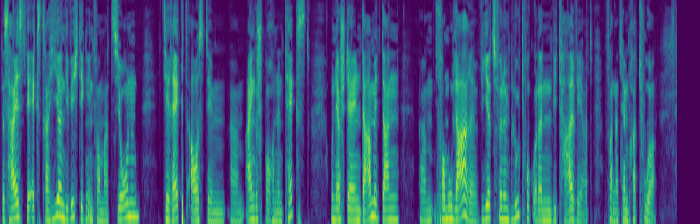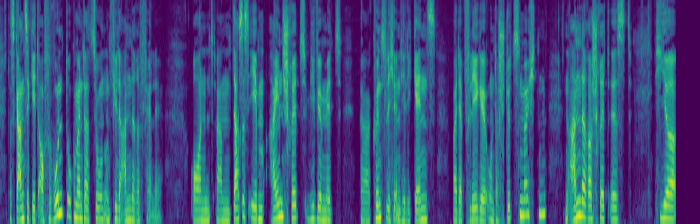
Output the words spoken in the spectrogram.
Das heißt, wir extrahieren die wichtigen Informationen direkt aus dem ähm, eingesprochenen Text und erstellen damit dann ähm, Formulare, wie jetzt für einen Blutdruck oder einen Vitalwert von der Temperatur. Das Ganze geht auch für Wunddokumentation und viele andere Fälle. Und ähm, das ist eben ein Schritt, wie wir mit äh, künstlicher Intelligenz bei der Pflege unterstützen möchten. Ein anderer Schritt ist, hier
